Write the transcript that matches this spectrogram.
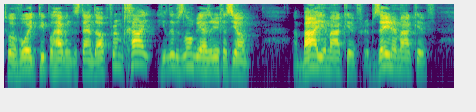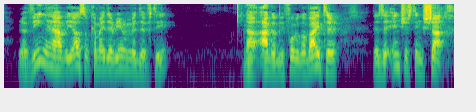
to avoid people having to stand up for him, chai, he lives longer as a riches yom. Abaye makif, Reb Zeir makif, Ravina have Yosef kamei medifti. Now, Aga, before we go weiter, there's an interesting shach.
